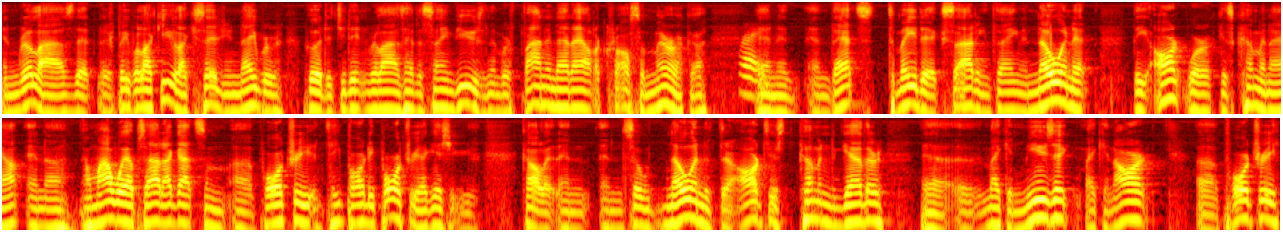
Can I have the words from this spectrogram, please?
and realize that there's people like you, like you said, in your neighborhood that you didn't realize had the same views, and then we're finding that out across America. Right. And it, and that's to me the exciting thing, and knowing that the artwork is coming out. And uh, on my website, I got some uh, poetry, Tea Party poetry, I guess you could call it. And and so knowing that there are artists coming together, uh, uh, making music, making art, uh, poetry,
